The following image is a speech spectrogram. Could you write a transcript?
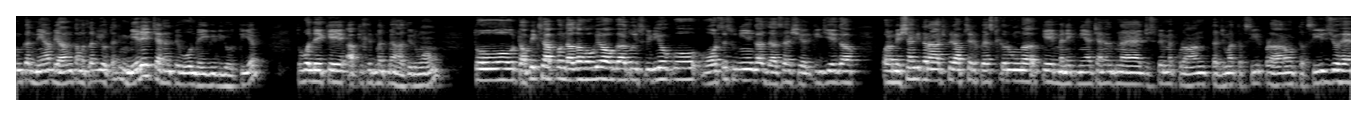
उनका नया बयान का मतलब ये होता है कि मेरे चैनल पर वो नई वीडियो होती है। तो वो लेके आपकी खिदमत में हाजिर हुआ हूँ। तो टॉपिक से आपको अंदाज़ा हो गया होगा तो इस वीडियो को गौर से सुनिएगा, ज़्यादा से शेयर कीजिएगा। और हमेशा की तरह आज फिर आपसे रिक्वेस्ट करूँगा कि मैंने एक नया चैनल बनाया है, जिसपे मैं कुरान तर्जमा तफसीर पढ़ा रहा हूँ। तफसीर जो है,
